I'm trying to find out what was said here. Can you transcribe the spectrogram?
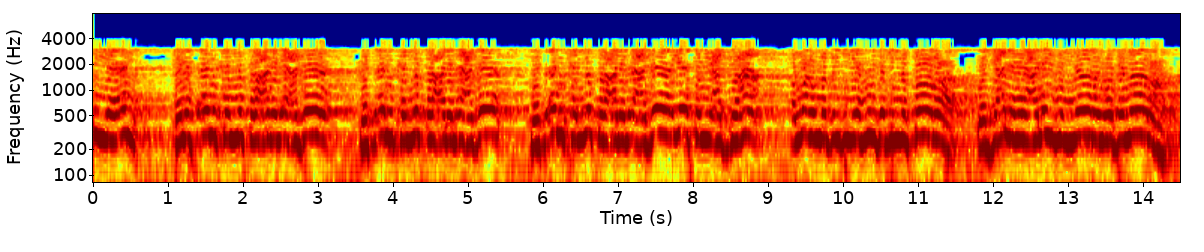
إلا أنت. فنسألك النصر على الأعداء. نسألك النصر على الأعداء. نسألك النصر على الأعداء يا سميع الدعاء. اللهم اضرب اليهود بالنصارى واجعلها عليهم نارا ودمارا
